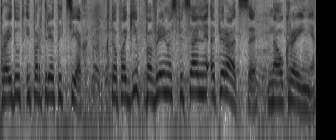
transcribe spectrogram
пройдут и портреты тех, кто погиб во время специальной операции на Украине.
